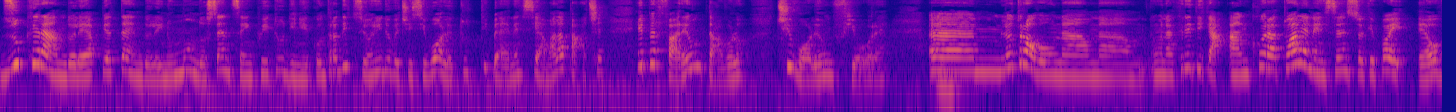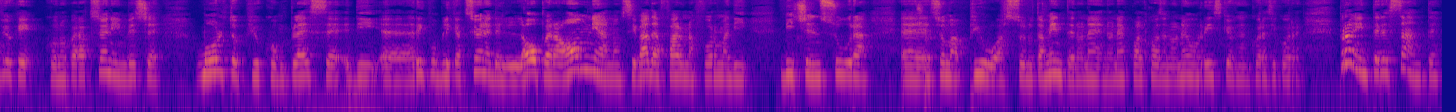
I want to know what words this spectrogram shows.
zuccherandole e appiattendole in un mondo senza inquietudini e contraddizioni dove ci si vuole tutti bene, si ama la pace e per fare un tavolo ci vuole un fiore. Um, lo trovo una, una, una, critica ancora attuale, nel senso che poi è ovvio che con operazioni invece molto più complesse di eh, ripubblicazione dell'opera omnia non si vada a fare una forma di, di censura, eh, certo. insomma, più assolutamente non è, non è, qualcosa, non è un rischio che ancora si corre. Però è interessante,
